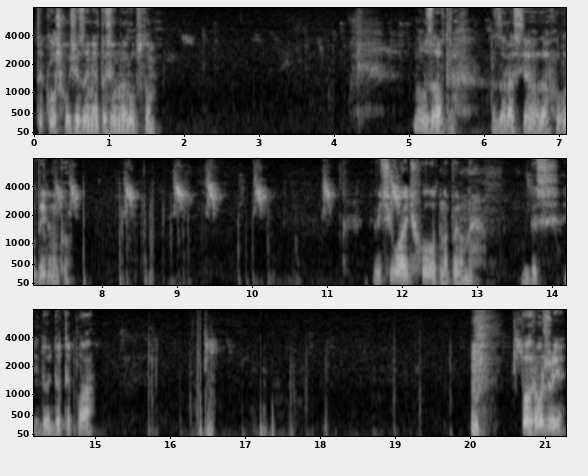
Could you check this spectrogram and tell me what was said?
Також хоче зайнятися виноробством. Ну, завтра. Зараз ягода в холодильнику. Відчувають холод, напевне. Десь йдуть до тепла. Погрожує.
